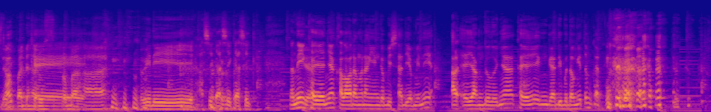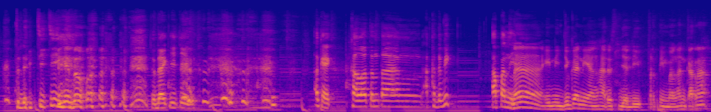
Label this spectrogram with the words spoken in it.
daripada Oke. harus rebahan Widih, asik asik asik. Nah nih kayaknya kalau orang-orang yang gak bisa diam ini eh, yang dulunya kayaknya yang nggak di bedong itu bukan? tidak cicing gitu Sudah cicing. Oke, kalau tentang akademik apa nih? nah ini juga nih yang harus jadi pertimbangan karena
